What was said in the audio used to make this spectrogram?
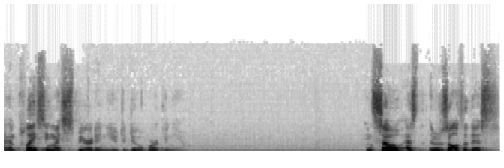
And then placing my spirit in you to do a work in you. And so, as the result of this,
